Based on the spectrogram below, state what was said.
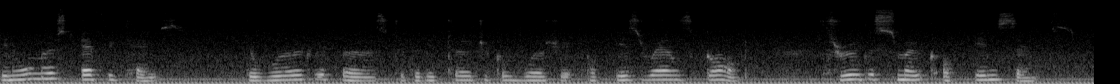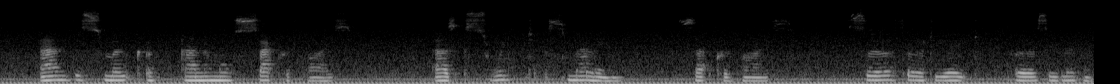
In almost every case, the word refers to the liturgical worship of Israel's God through the smoke of incense and the smoke of animal sacrifice as sweet smelling sacrifice. Sir 38, verse 11.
